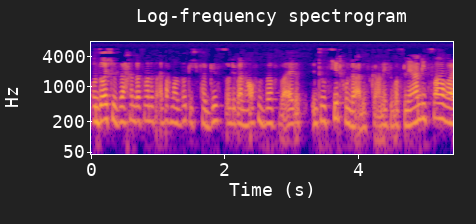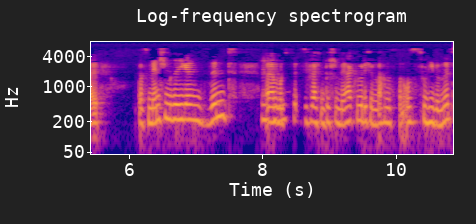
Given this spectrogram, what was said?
Und solche Sachen, dass man das einfach mal wirklich vergisst und über den Haufen wirft, weil das interessiert Hunde alles gar nicht. Sowas lernen die zwar, weil das Menschenregeln sind ähm, mhm. ähm, und finden sie vielleicht ein bisschen merkwürdig und machen es dann uns zuliebe mit.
